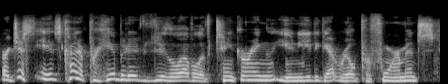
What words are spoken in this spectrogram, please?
are just, it's kind of prohibitive to do the level of tinkering that you need to get real performance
